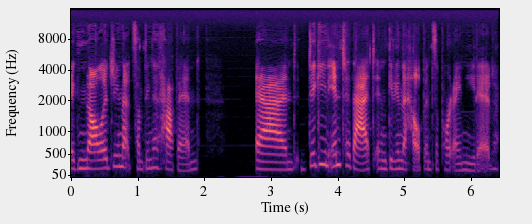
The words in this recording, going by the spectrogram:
acknowledging that something had happened and digging into that and getting the help and support I needed.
